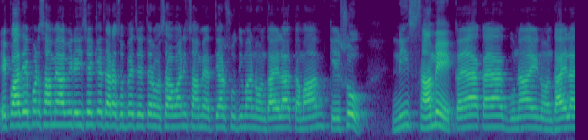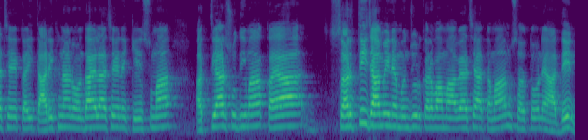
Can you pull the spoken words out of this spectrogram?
એક વાત એ પણ સામે આવી રહી છે કે ધારાસભ્ય ચૈતર વસાવાની સામે અત્યાર સુધીમાં નોંધાયેલા તમામ કેસોની સામે કયા કયા ગુના એ નોંધાયેલા છે, કઈ તારીખના નોંધાયેલા છે અને કેસમાં અત્યાર સુધીમાં કયા શરતી જામીને મંજૂર કરવામાં આવ્યા છે, આ તમામ શરતોને આધીન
